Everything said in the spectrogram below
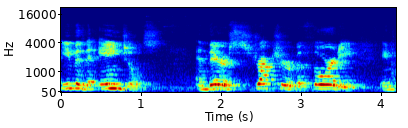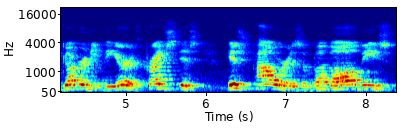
even the angels and their structure of authority in governing the earth. Christ is, his power is above all these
